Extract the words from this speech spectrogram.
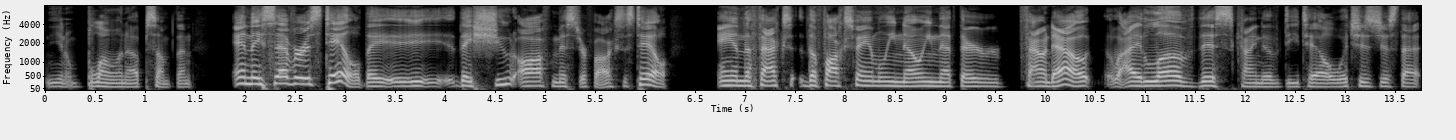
you know blowing up something and they sever his tail. They eh, they shoot off mr fox's tail and the facts the fox family knowing that they're found out i love this kind of detail which is just that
